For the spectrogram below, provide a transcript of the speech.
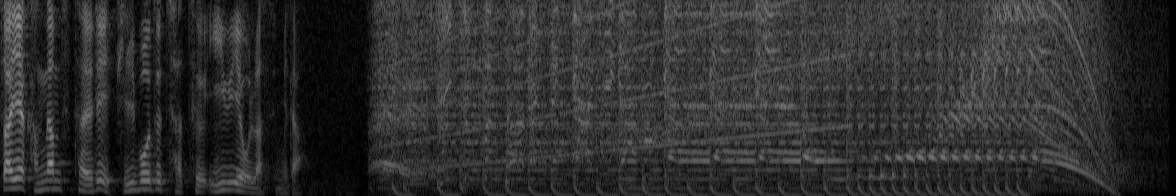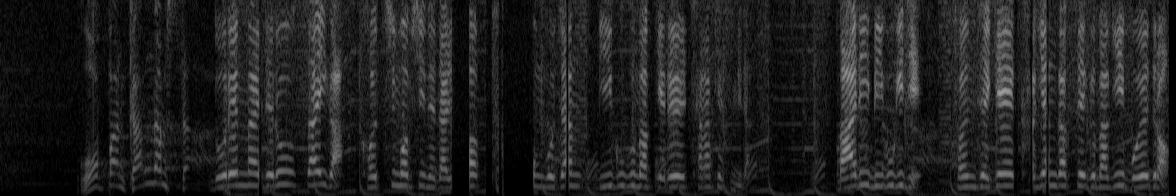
싸이의 강남 스타일이 빌보드 차트 2위에 올랐습니다. 노랫말대로 싸이가 거침없이 내달려 홍보장 미국 음악계를 장악했습니다. 말이 미국이지 전 세계 각양각색 음악이 모여들어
